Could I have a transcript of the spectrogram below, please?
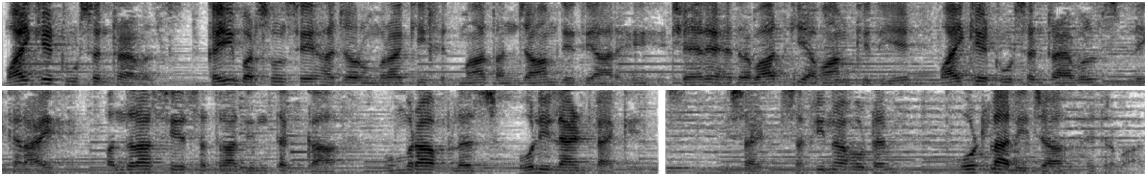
वाई के टूर्स एंड ट्रेवल्स कई बरसों से हज और उम्र की खिदमत अंजाम देते आ रहे हैं। शहर हैदराबाद की आवाम के लिए वाई के टूर्स एंड ट्रेवल्स लेकर आए हैं। 15 से 17 दिन तक का उम्र plus holy land package. Safina hotel, Kotla लीजा, हैदराबाद।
